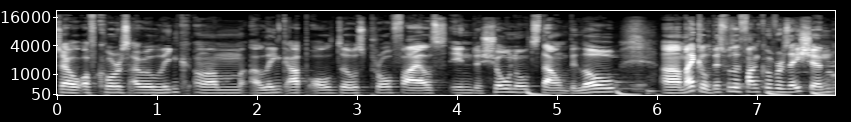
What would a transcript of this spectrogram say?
So of course I will link um I'll link up all those profiles in the show notes down below. Uh, Michael, this was a fun conversation.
